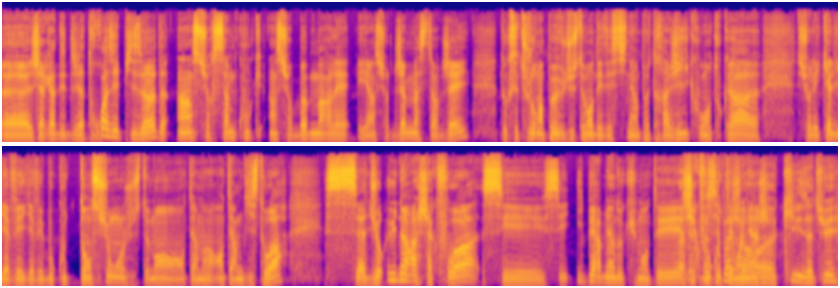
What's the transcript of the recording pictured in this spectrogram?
Euh, J'ai regardé déjà trois épisodes, un sur Sam Cooke, un sur Bob Marley et un sur Jam Master Jay. Donc c'est toujours un peu justement des destinées un peu tragiques ou en tout cas euh, sur lesquelles il y avait il y avait beaucoup de tension justement en termes en termes d'histoire. Ça dure une heure à chaque fois. C'est c'est hyper bien documenté. À avec chaque fois, beaucoup c'est de genre témoignages euh, qui les a tués?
